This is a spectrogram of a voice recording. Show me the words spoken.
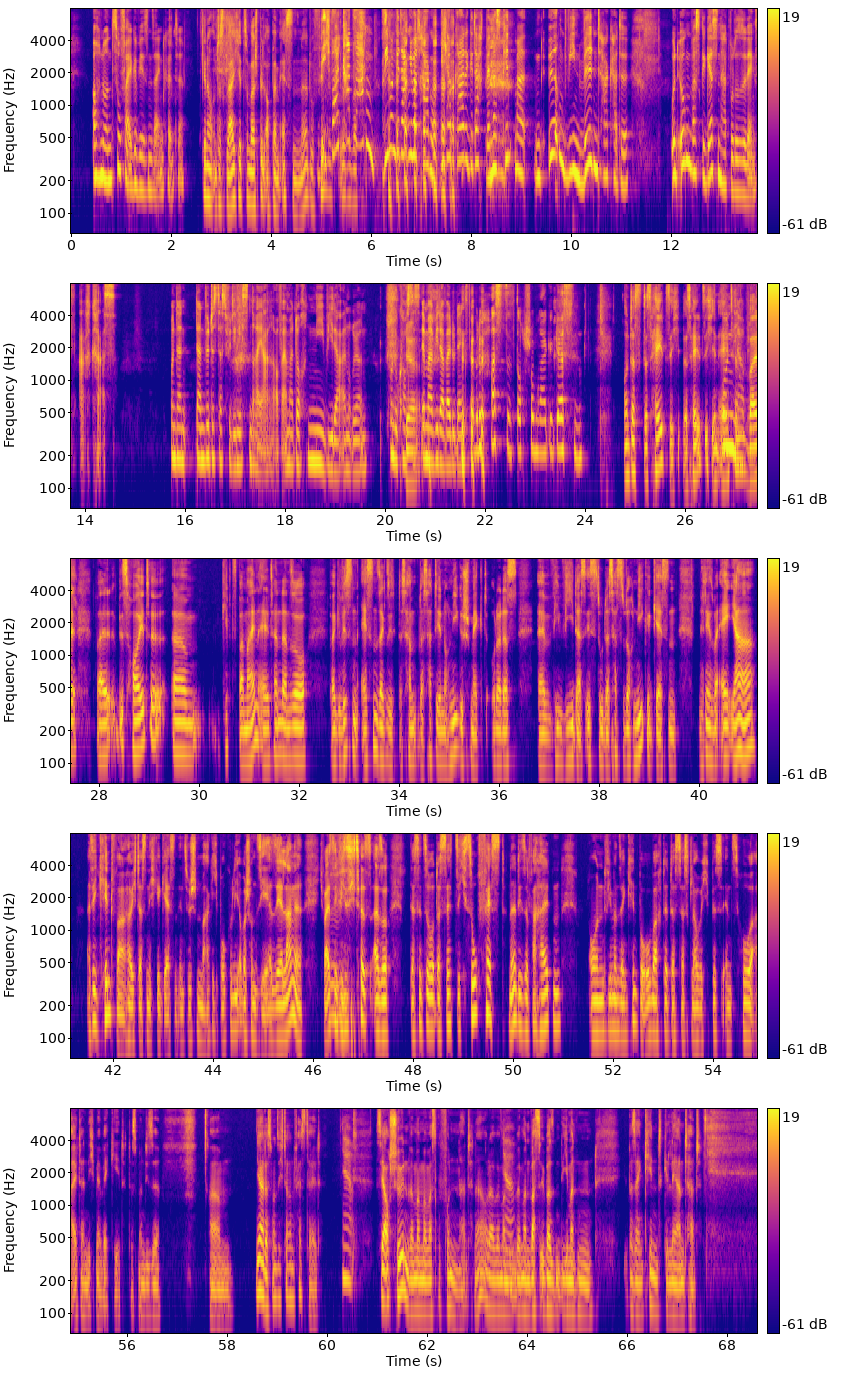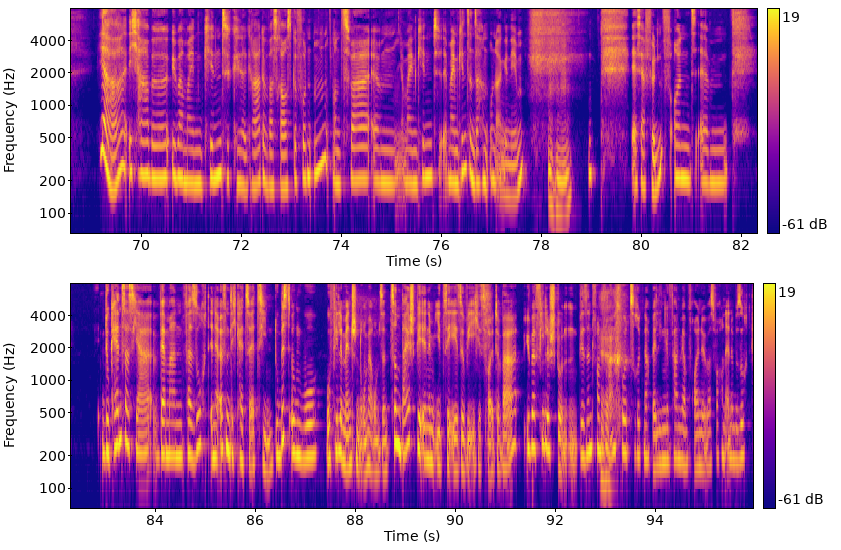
auch nur ein Zufall gewesen sein könnte. Genau, und das gleiche zum Beispiel auch beim Essen, ne? Du findest ich wollte gerade sagen, Simon Gedankenübertragung. Ich habe gerade gedacht, wenn das Kind mal irgendwie einen wilden Tag hatte und irgendwas gegessen hat, wo du so denkst, ach krass. Und dann, dann wird es das für die nächsten drei Jahre auf einmal doch nie wieder anrühren. Und du kochst ja. es immer wieder, weil du denkst, aber du hast es doch schon mal gegessen. Und das, das hält sich, das hält sich in Eltern, weil, weil bis heute ähm, gibt bei meinen Eltern dann so, bei gewissem Essen sagen sie, das, haben, das hat dir noch nie geschmeckt oder das, äh, wie, wie, das isst du, das hast du doch nie gegessen. Und ich denke so, ey, ja, als ich ein Kind war, habe ich das nicht gegessen. Inzwischen mag ich Brokkoli aber schon sehr, sehr lange. Ich weiß nicht, wie mhm. sich das, also das sind so, das setzt sich so fest, ne, diese Verhalten und wie man sein Kind beobachtet, dass das, glaube ich, bis ins hohe Alter nicht mehr weggeht, dass man diese, ähm, ja, dass man sich daran festhält. Ja. Ist ja auch schön, wenn man mal was gefunden hat, ne? Oder wenn man, ja. wenn man was über jemanden, über sein Kind gelernt hat. Ja, ich habe über mein Kind gerade was rausgefunden. Und zwar, ähm, mein Kind, meinem Kind sind Sachen unangenehm. Mhm. Er ist ja fünf und ähm, du kennst das ja, wenn man versucht, in der Öffentlichkeit zu erziehen. Du bist irgendwo, wo viele Menschen drumherum sind. Zum Beispiel in einem ICE, so wie ich es heute war, über viele Stunden. Wir sind von Frankfurt zurück nach Berlin gefahren. Wir haben Freunde übers Wochenende besucht.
